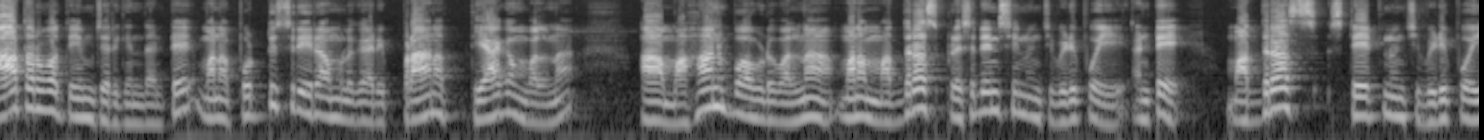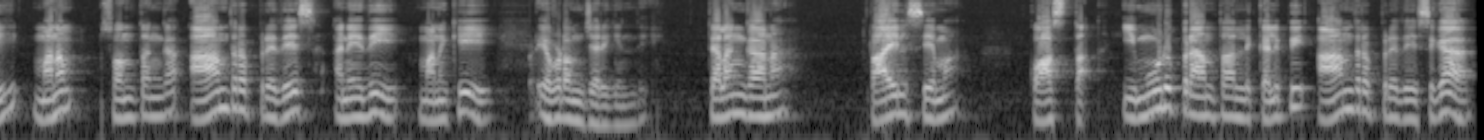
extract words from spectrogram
ఆ తర్వాత ఏం జరిగిందంటే మన పొట్టి శ్రీరాములు గారి ప్రాణ త్యాగం వలన ఆ మహానుభావుడు వలన మనం మద్రాస్ ప్రెసిడెన్సీ నుంచి విడిపోయి అంటే మద్రాస్ స్టేట్ నుంచి విడిపోయి మనం సొంతంగా ఆంధ్రప్రదేశ్ అనేది మనకి ఇవ్వడం జరిగింది. తెలంగాణ రాయలసీమ కోస్తా ఈ మూడు ప్రాంతాల్ని కలిపి ఆంధ్రప్రదేశ్గా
